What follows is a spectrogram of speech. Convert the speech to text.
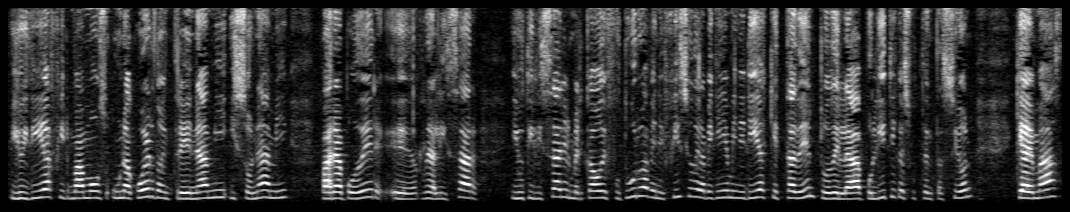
Y hoy día firmamos un acuerdo entre ENAMI y SONAMI para poder eh, realizar y utilizar el mercado de futuro a beneficio de la pequeña minería que está dentro de la política de sustentación que además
